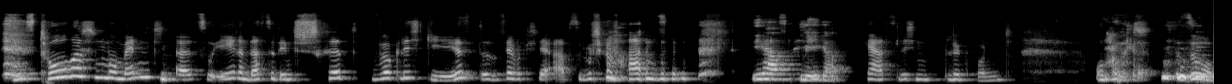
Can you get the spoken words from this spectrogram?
historischen Moment äh, zu ehren, dass du den Schritt wirklich gehst. Das ist ja wirklich der absolute Wahnsinn. Ja, herzlichen, mega. Herzlichen Glückwunsch. Oh Gott. So,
